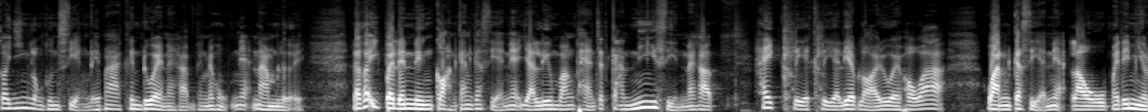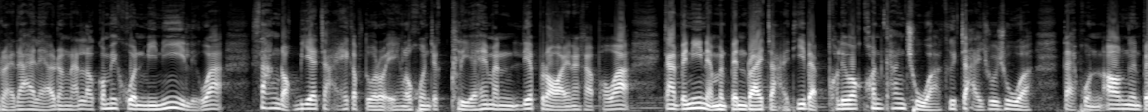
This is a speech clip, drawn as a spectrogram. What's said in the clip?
ก็ยิ่งลงทุนเสี่ยงได้มากขึ้นด้วยนะครับ ดังนั้นผมแนะนำเลย แล้วก็อีกประเด็นหนึ่งก่อนการเกษียณเนี่ยอย่าลืมวางแผนจัดการหนี้สินนะครับให้เคลียร์เคลียร์เรียบร้อยด้วย เพราะว่า วันเกษียณเนี่ยเราไม่ได้มีรายได้แล้ว ดังนั้นเราก็ไม่ควรมีหนี้หรือว่าสร้างดอกเบี้ยจ่ายให้กับตัวเราเอง เราควรจะเคลียร์ให้มันเรียบร้อยนะครับ เพราะว่าการเป็นหนี้เนี่ยมันเป็นรายจ่ายที่แบบเขาเรียกว่าค่อนข้างชัวร์คือจ่ายชัวร์ๆแต่ผลเอาเงินไป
